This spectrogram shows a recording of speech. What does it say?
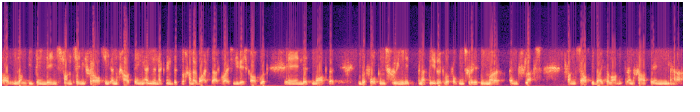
al hoe lank die tendens van semigrasie in Gauteng in en ek dink dit begin nou baie sterk wys in die Weskaap ook en dit maak dat die bevolkingsgroei nie net natuurlike bevolkingsgroei nie, maar 'n influx van self die buiteland in Gauteng. Uh,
